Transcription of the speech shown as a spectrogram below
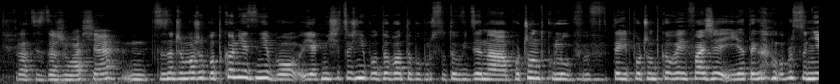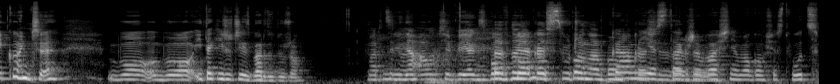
w pracy zdarzyła się? To znaczy może pod koniec nie, bo jak mi się coś nie podoba, to po prostu to widzę na początku lub w tej początkowej fazie i ja tego po prostu nie kończę, bo, bo i takich rzeczy jest bardzo dużo. Marcelina, a u Ciebie jak z Pewno bombką? jakaś stłuczona bombka jest tak, że właśnie mogą się stłuc.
